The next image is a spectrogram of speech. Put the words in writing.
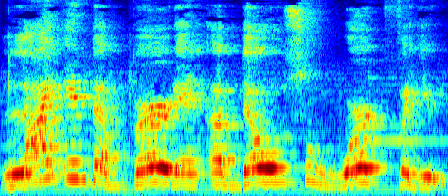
Lighten the burden of those who work for you.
